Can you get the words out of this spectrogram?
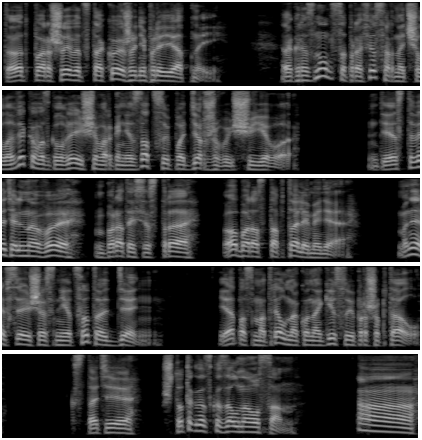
тот паршивец такой же неприятный. Огрызнулся профессор на человека, возглавляющего организацию, поддерживающую его. «Действительно, вы, брат и сестра, оба растоптали меня. Мне все еще снится тот день». Я посмотрел на Кунагису и прошептал. «Кстати, что тогда сказал Наусан?» «А...»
